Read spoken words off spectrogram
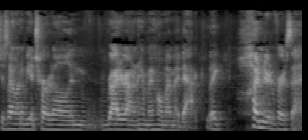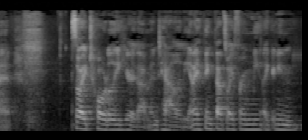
just i want to be a turtle and ride around and have my home on my back like 100% so i totally hear that mentality and i think that's why for me like i mean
